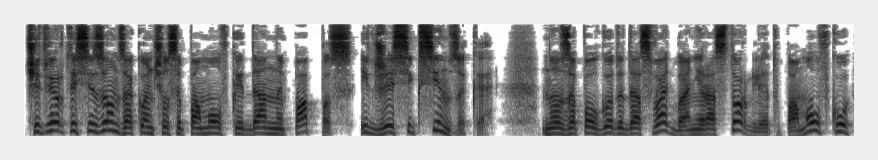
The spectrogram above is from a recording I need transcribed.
Четвертый сезон закончился помолвкой Данны Паппас и Джесси Ксинзека, но за полгода до свадьбы они расторгли эту помолвку,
